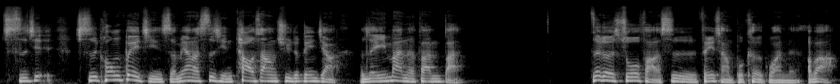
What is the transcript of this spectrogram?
时间时空背景什么样的事情套上去就跟你讲雷曼的翻版，这个说法是非常不客观的，好不好？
